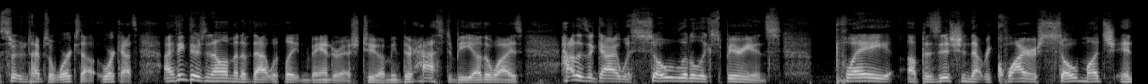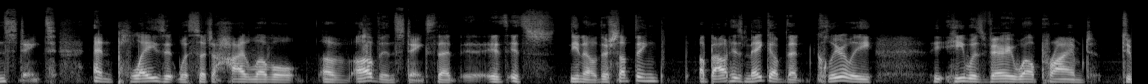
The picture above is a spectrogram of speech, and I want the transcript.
certain types of works out, workouts. I think there's an element of that with Leighton Vander Esch too. I mean, there has to be. Otherwise, how does a guy with so little experience play a position that requires so much instinct and plays it with such a high level of of instincts that it's it's you know there's something about his makeup that clearly he, he was very well primed to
